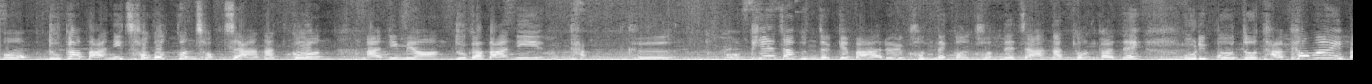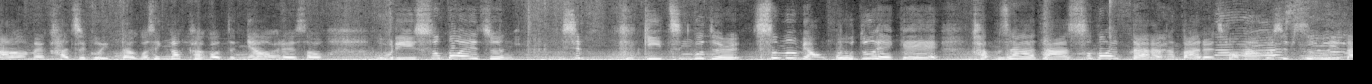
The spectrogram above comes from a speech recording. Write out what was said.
어, 누가 많이 적었건 적지 않았건 아니면 누가 많이 다, 그 어, 피해자분들께 말을 건넸건 건네지 않았건 간에 우리 모두 다 평화의 마음을 가지고 있다고 생각하거든요. 그래서 우리 수고해준 19기 친구들 20명 모두에게 감사하다, 수고했다라는 말을 전하고 싶습니다.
